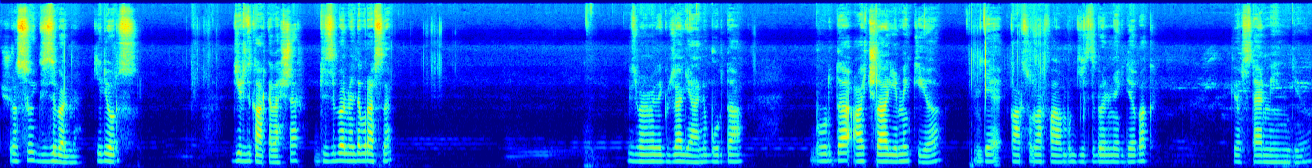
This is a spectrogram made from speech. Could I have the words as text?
Şurası gizli bölme. Giriyoruz. Girdik arkadaşlar. Gizli bölmede burası. Gizli bölmede güzel yani. Burada burada açlar yemek yiyor. Bir de garsonlar falan bu gizli bölüme gidiyor bak. Göstermeyin diyor.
